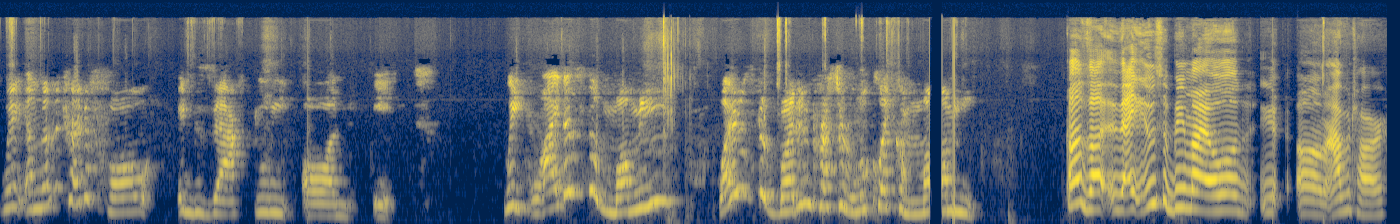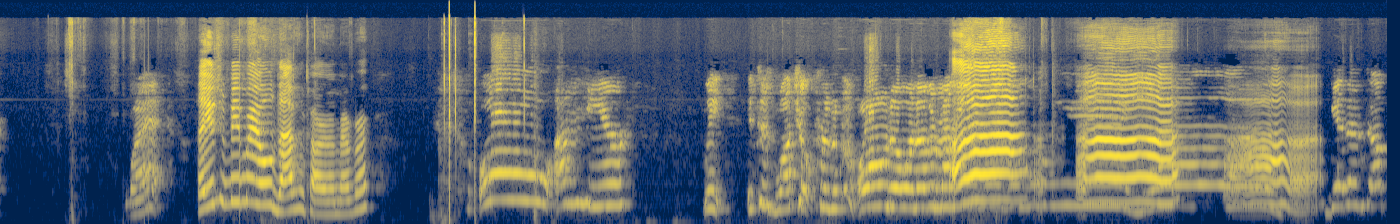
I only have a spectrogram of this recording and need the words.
Wait, I'm gonna try to fall exactly on it. Wait, why does the mummy? Why does the button presser look like a mummy? Cause that, that used to be my old um avatar. What? That used to be my old avatar. Remember? Oh, I'm here. Wait, it says watch out for the. Oh no, another mummy. Ah! Ah! Ah! Get on top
